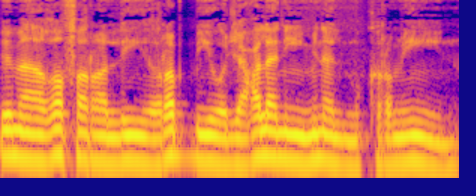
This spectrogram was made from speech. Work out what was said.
بما غفر لي ربي وجعلني من المكرمين.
